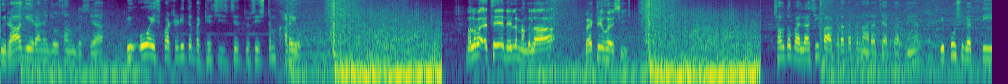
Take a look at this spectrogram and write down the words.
ਕੋਈ ਰਾਹਗੀਰਾਂ ਨੇ ਜੋ ਸਾਨੂੰ ਦੱਸਿਆ ਵੀ ਉਹ ਇਸ ਪਟੜੀ ਤੇ ਬੈਠੇ ਸੀ ਜਿੱਥੇ ਤੁਸੀਂ ਇਸ ਟਾਈਮ ਖੜੇ ਹੋ। ਮਤਲਬ ਇੱਥੇ ਨੀਲ ਮੰਗਲਾ ਬੈਠੇ ਹੋਏ ਸੀ। ਸਭ ਤੋਂ ਪਹਿਲਾਂ ਅਸੀਂ ਪਾਖੜਾ ਦਾ ਕਿਨਾਰਾ ਚੈੱਕ ਕਰਦੇ ਹਾਂ ਕਿ ਕੁਝ ਵਿਅਕਤੀ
